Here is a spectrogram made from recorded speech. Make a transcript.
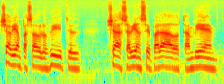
Ya habían pasado los Beatles, ya se habían separado también,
